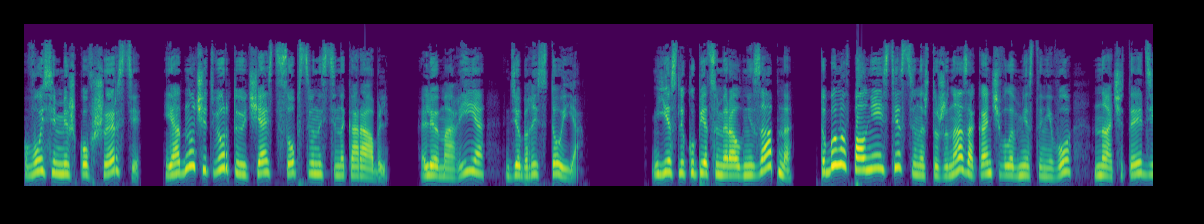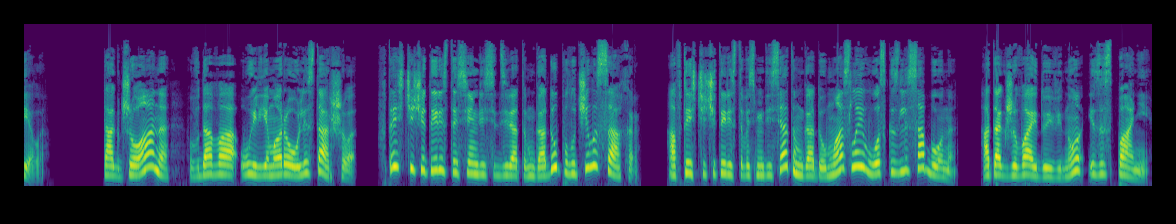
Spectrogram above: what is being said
8 мешков шерсти и одну четвертую часть собственности на корабль «Le Maria de Bristoia». Если купец умирал внезапно, то было вполне естественно, что жена заканчивала вместо него начатое дело. Так Джоанна, вдова Уильяма Роули-старшего, в 1479 году получила сахар, а в 1480 году масло и воск из Лиссабона, а также вайду и вино из Испании.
